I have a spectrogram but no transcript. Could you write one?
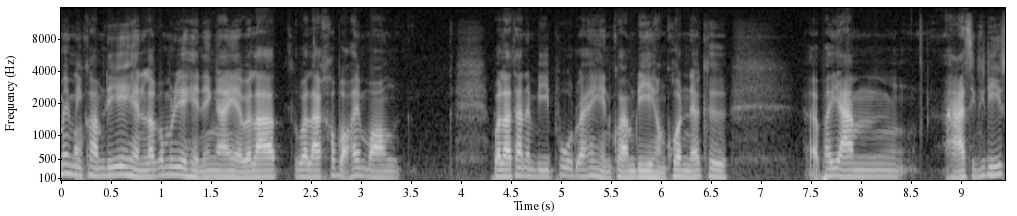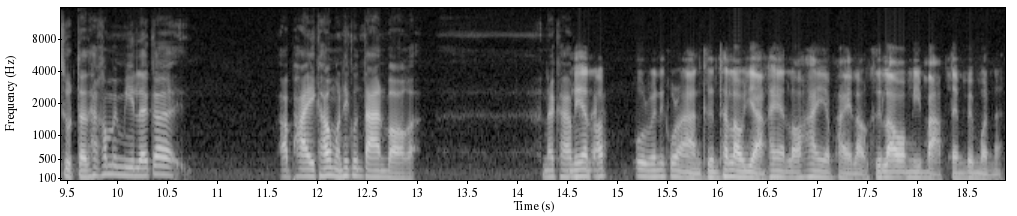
ไม่มีความดีเห็นเราก็ไม่รู้จะเห็นยังไงอะเวลาเวลาเขาบอกให้มอง เวลาท่านนบีพูดว่าให้เห็นความดีของคนเนี่ยคือ พยายามหาสิ่งที่ดีที่สุด แต่ถ้าเขาไม่มีเลยก็อภัยเขาเหมือนที่คุณตาลบอกอะ นะครับนี่เราพูดไว้ในกุรอานคือถ้าเราอยากให้เราให้อภัยเรา คือเรามีบาปเต็มไปหมดนะ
